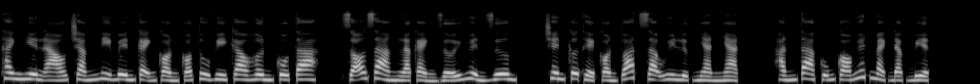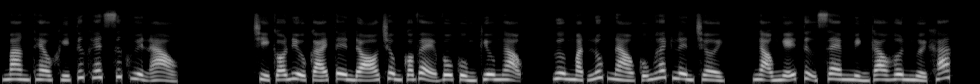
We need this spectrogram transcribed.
Thanh niên áo trắng đi bên cạnh còn có tu vi cao hơn cô ta, rõ ràng là cảnh giới huyền dương, trên cơ thể còn toát ra uy lực nhàn nhạt, hắn ta cũng có huyết mạch đặc biệt, mang theo khí tức hết sức huyền ảo. Chỉ có điều cái tên đó trông có vẻ vô cùng kiêu ngạo, gương mặt lúc nào cũng hét lên trời, ngạo nghễ tự xem mình cao hơn người khác,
